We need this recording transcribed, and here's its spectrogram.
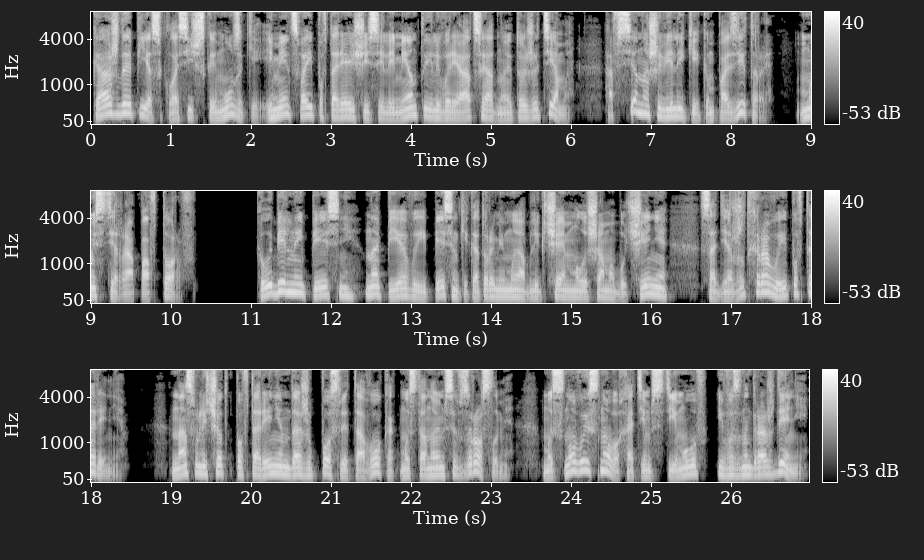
Каждая пьеса классической музыки имеет свои повторяющиеся элементы или вариации одной и той же темы, а все наши великие композиторы — мастера повторов. Колыбельные песни, напевы и песенки, которыми мы облегчаем малышам обучение, содержат хоровые повторения. Нас влечет к повторениям даже после того, как мы становимся взрослыми. Мы снова и снова хотим стимулов и вознаграждений,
